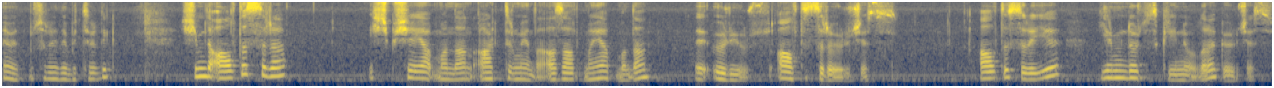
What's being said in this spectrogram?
Evet bu sırayı da bitirdik. Şimdi 6 sıra hiçbir şey yapmadan arttırma ya da azaltma yapmadan e, örüyoruz. 6 sıra öreceğiz. 6 sırayı 24 sık iğne olarak öreceğiz.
